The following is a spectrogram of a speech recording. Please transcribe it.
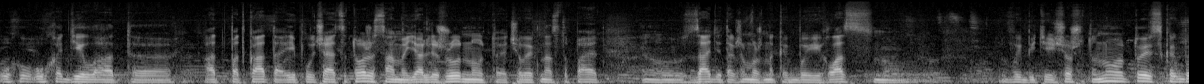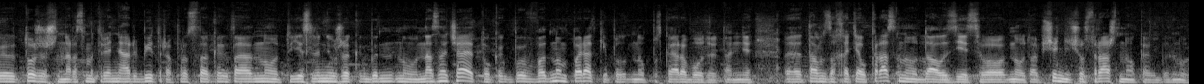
уходил от э, от подката и получается то же самое. Я лежу, ну человек наступает ну, сзади, также можно как бы и глаз, ну выбить и еще что-то. Ну, то есть, как бы тоже на рассмотрение арбитра. Просто когда, ну, если они уже как бы ну, назначают, то как бы в одном порядке, ну, пускай работают. Они э, там захотел красную, дал здесь, ну, вообще ничего страшного, как бы, ну,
